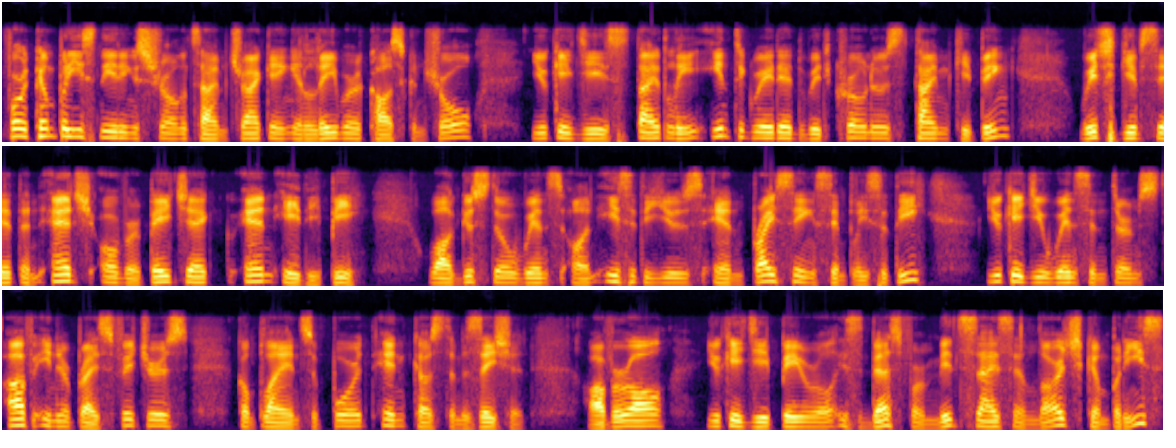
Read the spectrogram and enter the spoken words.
For companies needing strong time tracking and labor cost control, UKG is tightly integrated with Kronos timekeeping, which gives it an edge over Paycheck and ADP. While Gusto wins on easy to use and pricing simplicity, UKG wins in terms of enterprise features, compliance support, and customization. Overall, UKG Payroll is best for mid-sized and large companies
